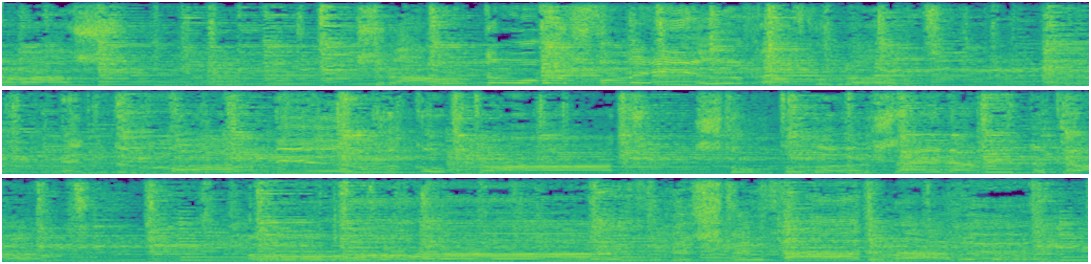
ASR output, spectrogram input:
man die hem gekocht had, stond onder zijn naam in de krant. Oh, oh, oh, even rustig ademhalen.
